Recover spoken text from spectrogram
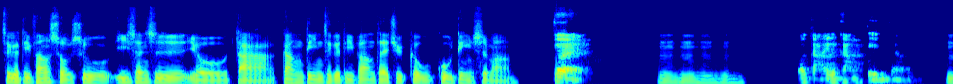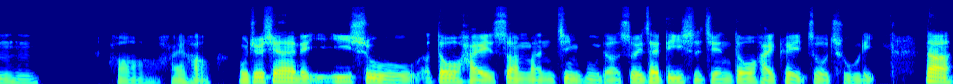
这个地方手术，医生是有打钢钉这个地方再去固固定是吗？对，嗯嗯嗯嗯，我打一个钢钉这样。嗯哼，好，还好，我觉得现在的医术都还算蛮进步的，所以在第一时间都还可以做处理。那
